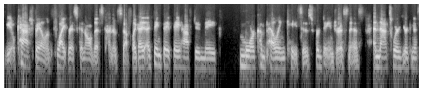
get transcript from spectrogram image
you know, cash bail and flight risk and all this kind of stuff. Like, I, I think that they have to make more compelling cases for dangerousness. And that's where you're going to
